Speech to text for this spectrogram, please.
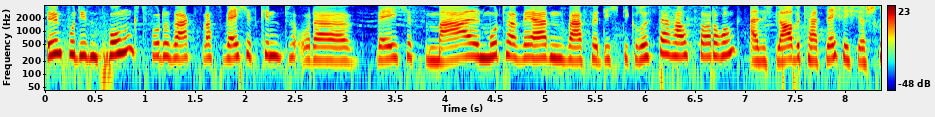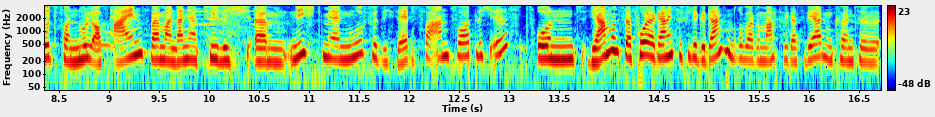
irgendwo diesen Punkt, wo du sagst, was welches Kind oder welches Mal Mutter werden war für dich die größte Herausforderung? Also ich glaube tatsächlich der Schritt von 0 auf 1, weil man dann natürlich ähm, nicht mehr nur für sich selbst verantwortlich ist. Und wir haben uns da vorher gar nicht so viele Gedanken drüber gemacht, wie das werden könnte,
